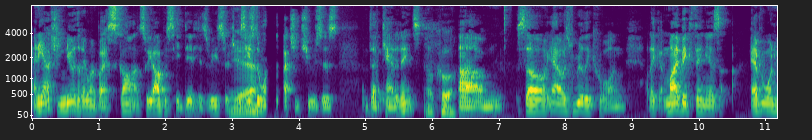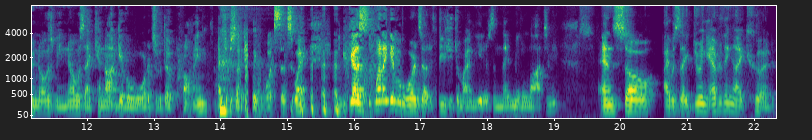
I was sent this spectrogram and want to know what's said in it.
And he actually knew that I went by Scott, so he obviously did his research because Yeah. he's the one who actually chooses the candidates. Oh, cool. Um, so yeah, it was really cool. And like my big thing is everyone who knows me knows I cannot give awards without crying. I just like give this way because when I give awards out, it's usually to my leaders and they mean a lot to me. And so I was like doing everything I could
